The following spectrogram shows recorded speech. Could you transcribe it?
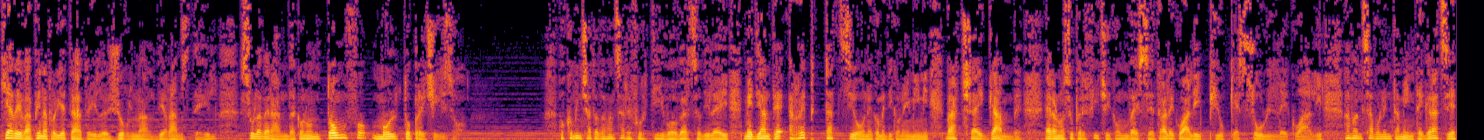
che aveva appena proiettato il Journal di Ramsdale sulla veranda con un tonfo molto preciso. Ho cominciato ad avanzare furtivo verso di lei, mediante reptazione, come dicono i mimi. Braccia e gambe erano superfici convesse, tra le quali, più che sulle quali, avanzavo lentamente, grazie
